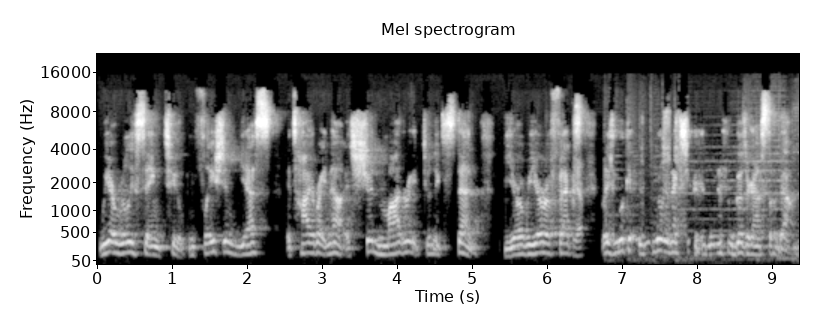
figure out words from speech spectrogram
We are really saying two. Inflation, yes, it's high right now. It should moderate to an extent. Year over year effects. Yep. But as you look at really next year, the different goods are going to slow down.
